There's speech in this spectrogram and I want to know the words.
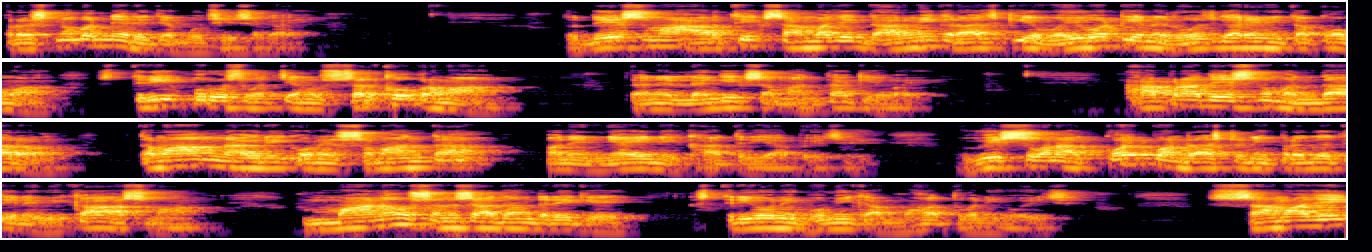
પ્રશ્ન બંને રીતે પૂછી શકાય. તો દેશમાં આર્થિક, સામાજિક, ધાર્મિક, રાજકીય વહીવટી અને રોજગારીની તકોમાં સ્ત્રી પુરુષ વચ્ચેનું સરખું પ્રમાણ, તેને લૈંગિક સમાનતા કહેવાય. આપણા દેશનું બંધારણ તમામ નાગરિકોને સમાનતા અને ન્યાયની ખાતરી આપે છે. વિશ્વના કોઈ પણ રાષ્ટ્રની પ્રગતિ અને વિકાસમાં માનવ સંસાધન તરીકે સ્ત્રીઓની ભૂમિકા મહત્વની હોય છે. સામાજિક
